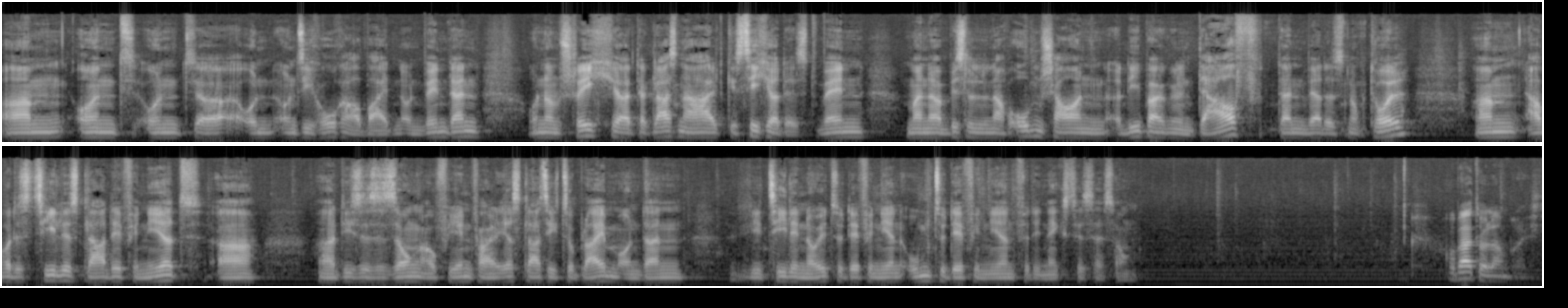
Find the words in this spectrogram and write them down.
Ähm, und, und, äh, und, und sich hocharbeiten. Und wenn dann unterm Strich äh, der Klassenerhalt gesichert ist, wenn man ein bisschen nach oben schauen, liebäugeln darf, dann wäre das noch toll. Ähm, aber das Ziel ist klar definiert. Äh, diese Saison auf jeden Fall erstklassig zu bleiben und dann die Ziele neu zu definieren, um zu definieren für die nächste Saison. Roberto Lambrecht.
